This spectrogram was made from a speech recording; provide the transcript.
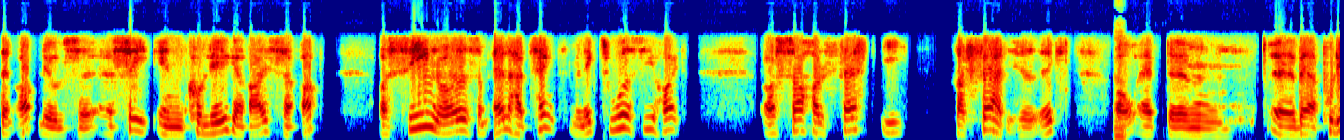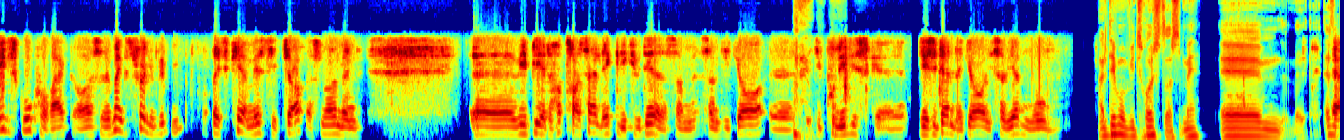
den oplevelse at se en kollega rejse sig op og sige noget, som alle har tænkt, men ikke turde at sige højt, og så holde fast i retfærdighed, ikke? Ja. Og at øhm, øh, være politisk ukorrekt også. Man kan selvfølgelig risikere at miste sit job og sådan noget, men øh, vi bliver trods alt ikke likvideret, som, som de gjorde, øh, de politiske øh, dissidenter gjorde i Sovjetunionen. Altså, det må vi trøste os med. Øh, altså,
